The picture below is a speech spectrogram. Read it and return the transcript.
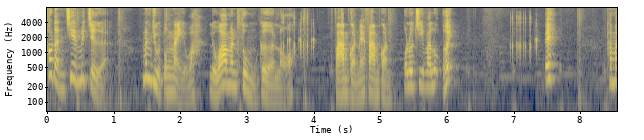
เข้าดันเจียนไม่เจออมันอยู่ตรงไหนวะ หรือว่ามันสุ่มเกิดเหรอ ฟาร์มก่อนไหมฟาร์มก่อน โอโรจิมารู้เฮ้ย เอ๊ะทำไม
